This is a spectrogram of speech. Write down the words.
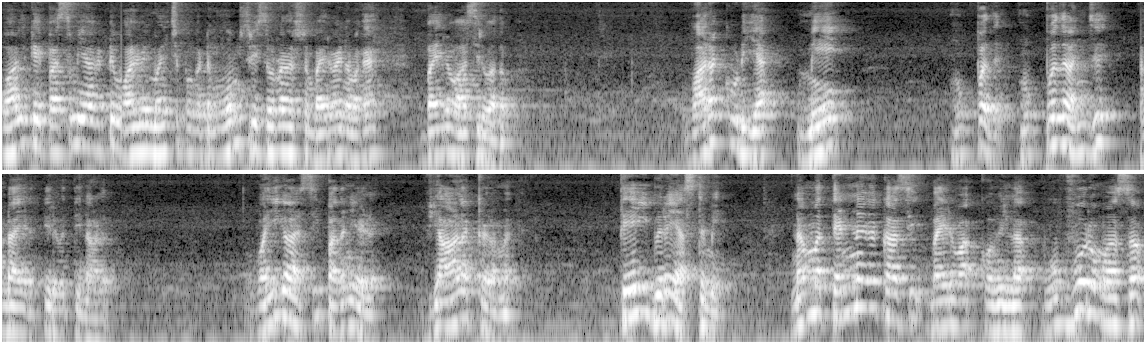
வாழ்க்கை பசுமையாகட்டும் வாழ்வில் மகிழ்ச்சி போகட்டும். ஓம் ஸ்ரீ சுவர்ணகிருஷ்ணன் பைரவாய் நமக. பைரவ ஆசீர்வாதம். வரக்கூடிய மே முப்பது முப்பது அஞ்சு ரெண்டாயிரத்தி இருபத்தி நாலு. வைகாசி பதினேழு வியாழக்கிழமை தேய்பிரை அஷ்டமி. நம்ம தென்னக காசி பைரவா கோவிலில் ஒவ்வொரு மாதம்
